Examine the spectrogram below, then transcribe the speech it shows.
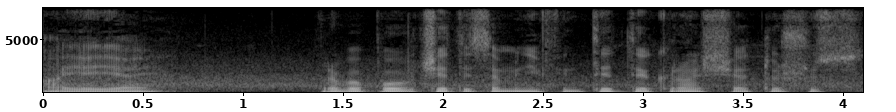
Ай-яй-яй. Треба повчитися мені фінтити краще, а то щось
